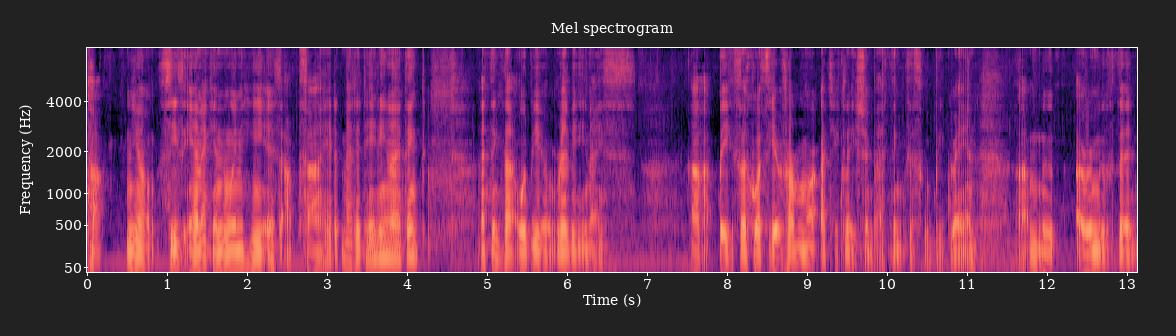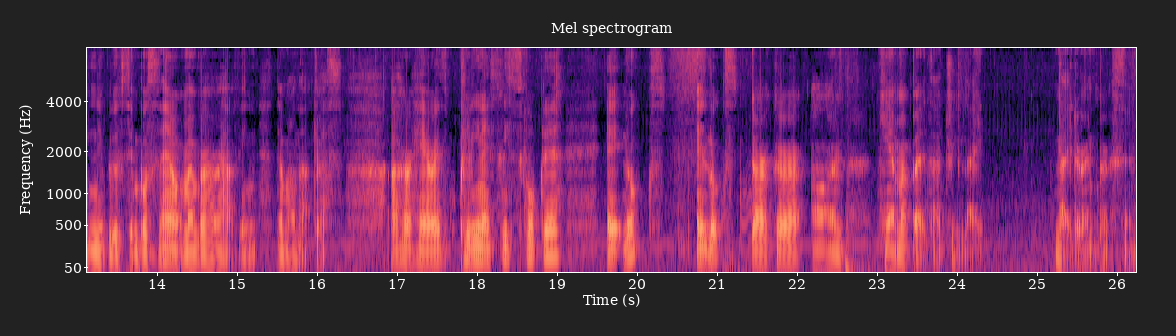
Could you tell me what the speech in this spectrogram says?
talk, you know, sees Anakin when he is outside meditating, I think. I think that would be a really nice uh, base. Of course, to give her more articulation, but I think this would be great. And uh, uh, remove the Naboo symbols. I don't remember her having them on that dress. Uh, her hair is pretty nicely sculpted. It looks it looks darker on camera, but it's actually light, lighter in person.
